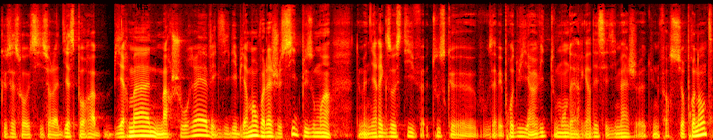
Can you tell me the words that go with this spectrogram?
que ce soit aussi sur la diaspora birmane marche ou rêve exilé birman. Voilà je cite plus ou moins de manière exhaustive tout ce que vous avez produit et invite tout le monde à regarder ces images d'une force surprenante.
